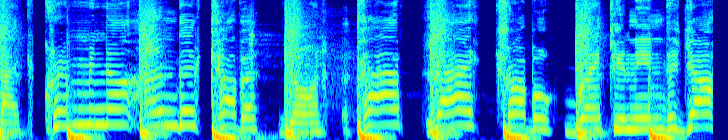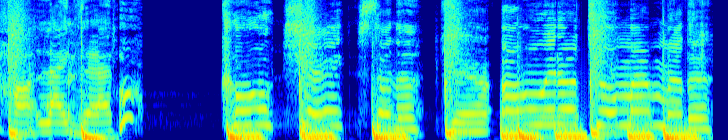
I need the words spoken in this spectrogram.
like a criminal undercover. Don't pop like trouble, breaking into your heart like that. Cool shade stunner, yeah, owe it all to my mother.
